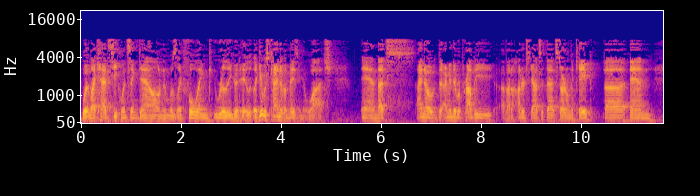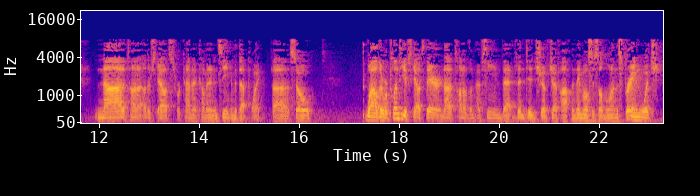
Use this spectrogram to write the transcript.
what like had sequencing down and was like fooling really good hit. Like it was kind of amazing to watch. And that's, I know I mean, there were probably about 100 scouts at that start on the Cape, uh, and not a ton of other scouts were kind of coming in and seeing him at that point. Uh, so while there were plenty of scouts there, not a ton of them have seen that vintage of Jeff Hoffman. They mostly saw the one in the spring, which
